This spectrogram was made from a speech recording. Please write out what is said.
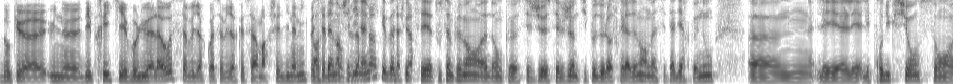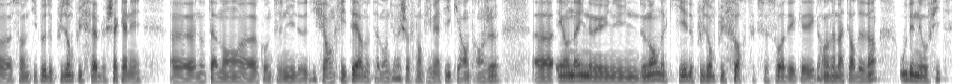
Donc euh, une, des prix qui évoluent à la hausse, ça veut dire quoi? Ça veut dire que c'est un marché dynamique parce C'est un marché dynamique parce que c'est tout simplement euh, donc euh, c'est le jeu, c'est le jeu un petit peu de l'offre et la demande. Hein. C'est-à-dire que nous, les, les, productions sont, sont un petit peu de plus en plus faibles chaque année, notamment compte tenu de différents critères, notamment du réchauffement climatique qui rentre en jeu. et on a une, une, demande qui est de plus en plus forte, que ce soit des, des grands amateurs de vin ou des néophytes.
